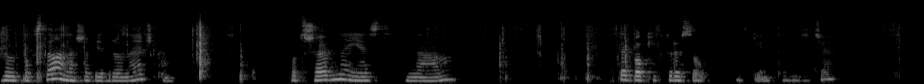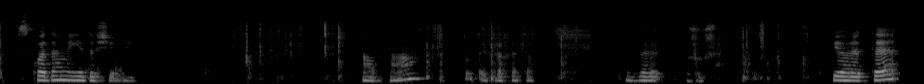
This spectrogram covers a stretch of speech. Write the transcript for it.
Żeby powstała nasza biedroneczka, potrzebne jest nam te boki, które są zgięte, widzicie? Składamy je do siebie. Opa, tutaj trochę to wyrzuszę. Biorę te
